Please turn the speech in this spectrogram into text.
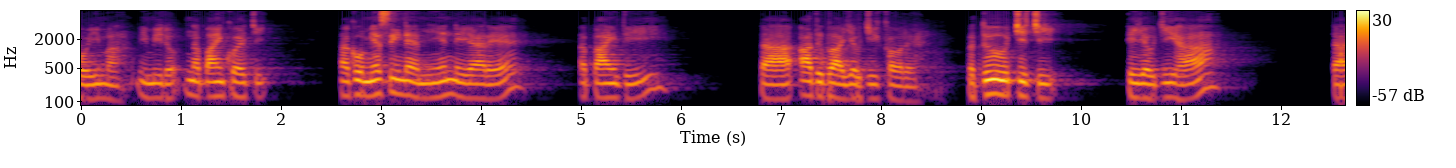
ကိုယ်ကြီးမှာမိမိတို့နှစ်ပိုင်းခွဲကြည့်အခုမျက်စိနဲ့မြင်နေရတဲ့အပိုင်းဒီဒါအတုပယုတ်ကြီးခေါ်တယ်ဘသူကြည့်ကြည့်ဒီယုတ်ကြီးဟာ ဒါ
